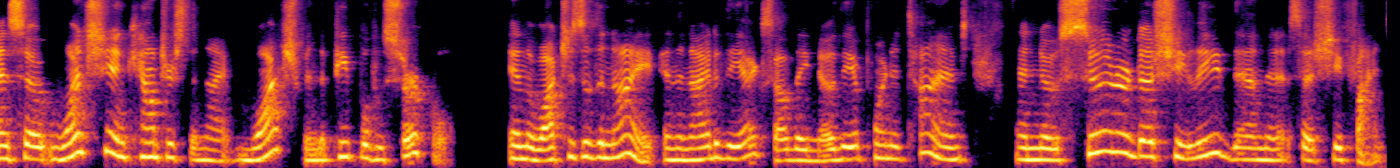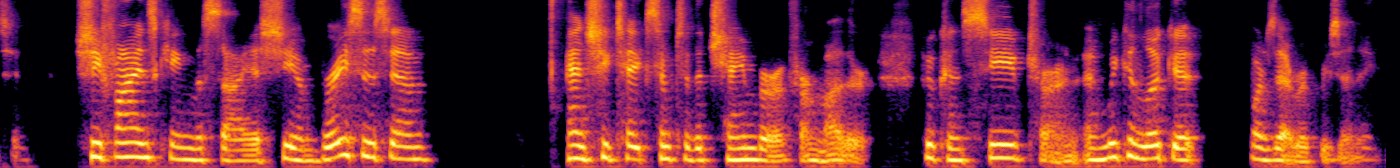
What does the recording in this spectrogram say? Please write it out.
And so once she encounters the night watchman, the people who circle in the watches of the night, in the night of the exile, they know the appointed times. And no sooner does she leave them than it says she finds him. She finds King Messiah. She embraces him and she takes him to the chamber of her mother who conceived her. And we can look at what is that representing?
